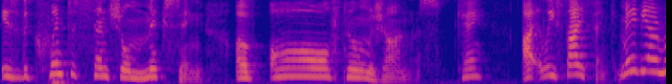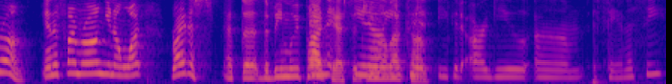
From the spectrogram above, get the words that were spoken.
is the quintessential mixing of all film genres. Okay. I, at least I think. Maybe I'm wrong. And if I'm wrong, you know what? Write us at the, the B movie And, podcast at you know, gmail.com. You could, you could argue um, fantasy.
